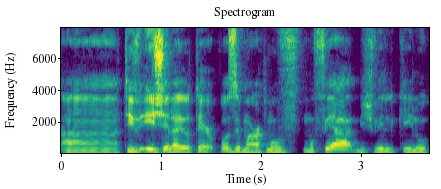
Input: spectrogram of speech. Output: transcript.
הטבעי שלה יותר. פה זה רק מופיע בשביל כאילו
